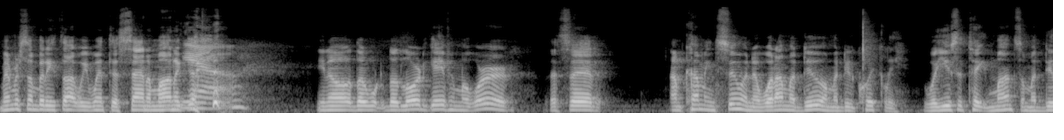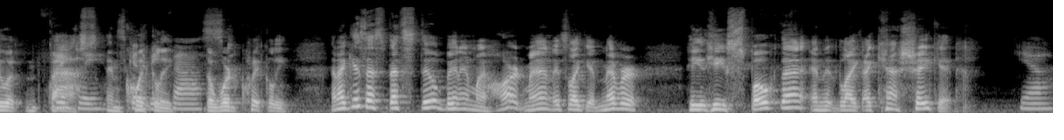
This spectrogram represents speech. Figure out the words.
Remember, somebody thought we went to Santa Monica. yeah You know, the the Lord gave him a word that said, "I'm coming soon, and what I'm gonna do, I'm gonna do quickly. What used to take months, I'm gonna do it fast Quickly. and It's quickly. fast. The word quickly, and I guess that's that's still been in my heart, man. It's like it never. He he spoke that, and it like I can't shake it. Yeah.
